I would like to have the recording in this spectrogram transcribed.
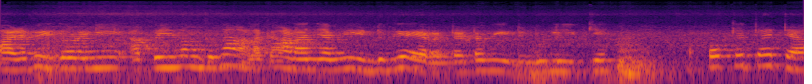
മഴ പെയ്തു തുടങ്ങി. അപ്പം ഇനി നമുക്ക് നാളെ കാണാൻ ഞാൻ വീണ്ടും കയറട്ടെ കേട്ടോ വീടിന്റെ ഉള്ളിലേക്ക്. അപ്പോൾ ഓക്കെ ടാറ്റാ.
